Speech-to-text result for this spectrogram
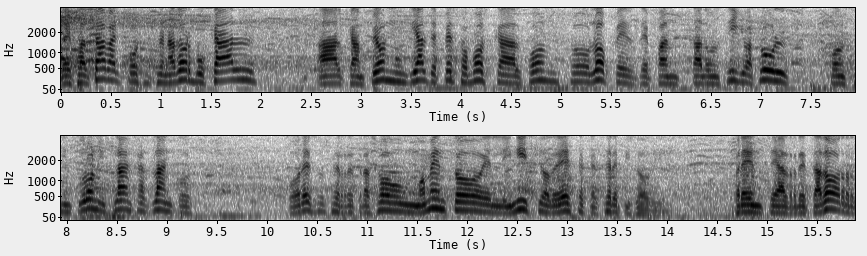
Le faltaba el posicionador bucal al campeón mundial de peso mosca Alfonso López de pantaloncillo azul con cinturón y flanjas blancos. Por eso se retrasó un momento el inicio de este tercer episodio. Frente al retador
